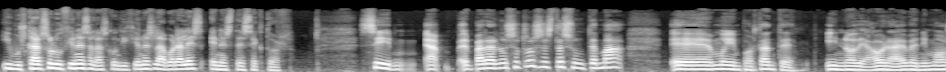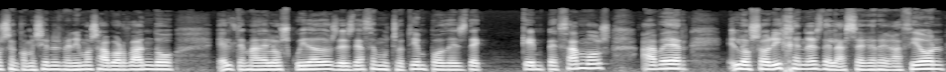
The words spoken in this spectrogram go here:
y buscar soluciones a las condiciones laborales en este sector. Sí, eh, para nosotros este es un tema eh, muy importante y no de ahora. Venimos en comisiones, venimos abordando el tema de los cuidados desde hace mucho tiempo, desde que empezamos a ver los orígenes de la segregación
